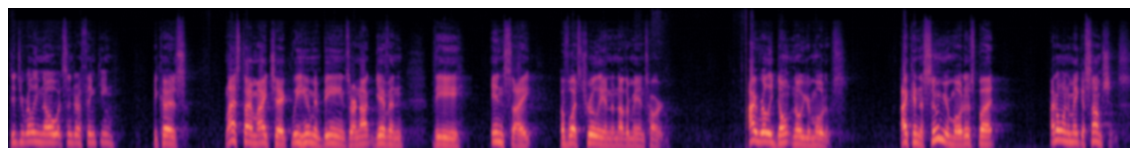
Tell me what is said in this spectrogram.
Did you really know what's in their thinking? Because last time I checked, we human beings are not given the insight of what's truly in another man's heart. I really don't know your motives. I can assume your motives, but I don't want to make assumptions.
